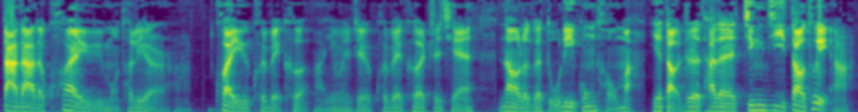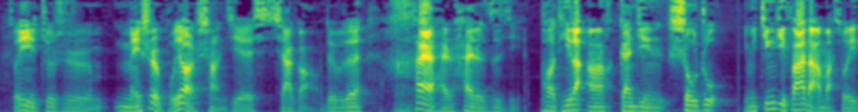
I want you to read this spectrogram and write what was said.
大大的快于蒙特利尔啊，快于魁北克啊，因为这个魁北克之前闹了个独立公投嘛，也导致了它的经济倒退啊，所以就是没事不要上街瞎搞，对不对？害还是害着自己。跑题了啊，赶紧收住，因为经济发达嘛，所以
